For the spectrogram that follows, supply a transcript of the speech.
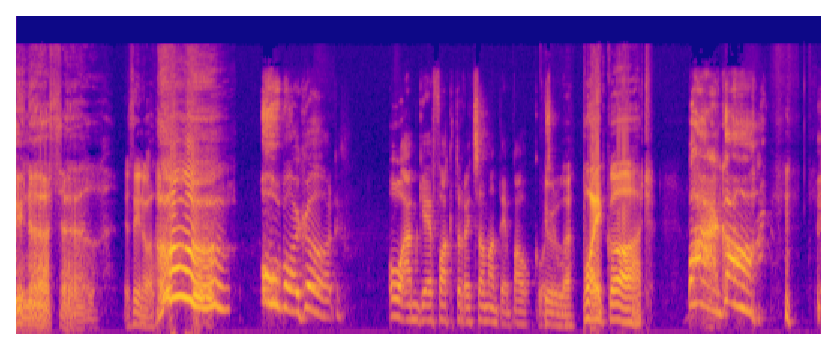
in a cell. Ja siinä on... oh my god! OMG Factorit saman tien paukkuu Kyllä. By god! By god!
